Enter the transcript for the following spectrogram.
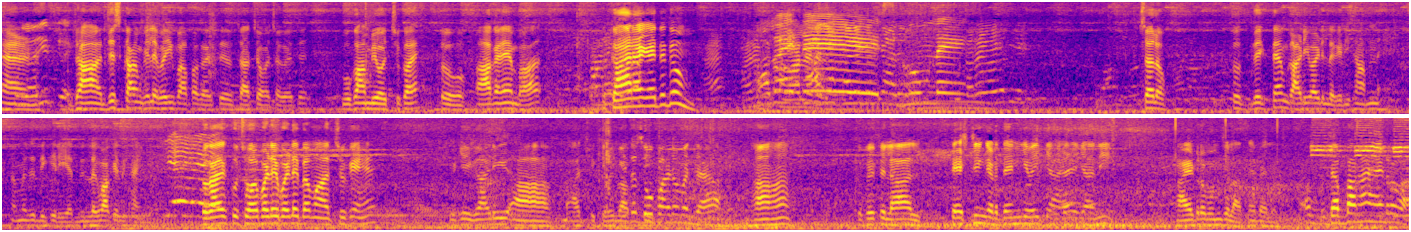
एंड जहाँ जिस काम के लिए भाई पापा गए थे चाचा वाचा गए थे वो काम भी हो चुका है। तो आ गए हैं बाहर। कहाँ रह गए थे तुम? घूमने। चलो। तो देखते हैं हम गाड़ी वाड़ी लग रही है सामने। हमें तो दिख रही है लगवा के दिखाएँगे। तो गाइस कुछ और बड़े बड़े बम आ चुके हैं क्योंकि गाड़ी आ, आ चुकी है तो दो पार्टों बन जाएगा हाँ हाँ। तो फिर फ़िलहाल टेस्टिंग करते हैं इनकी भाई क्या है क्या नहीं। हाइड्रो बम चलाते हैं पहले। अब डब्बा कहाँ है हाइड्रो का?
